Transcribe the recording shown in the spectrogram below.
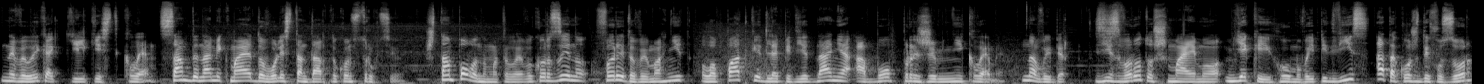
невелика кількість клем. Сам динамік має доволі стандартну конструкцію: штамповану металеву корзину, феритовий магніт, лопатки для під'єднання або прижимні клеми на вибір. Зі звороту ж маємо м'який гумовий підвіс, а також дифузор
